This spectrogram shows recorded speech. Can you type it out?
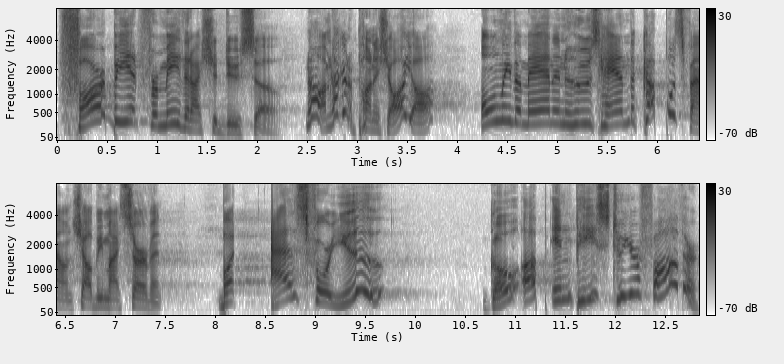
Far be it from me that I should do so. No, I'm not going to punish all y'all. Only the man in whose hand the cup was found shall be my servant. But as for you, go up in peace to your father.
